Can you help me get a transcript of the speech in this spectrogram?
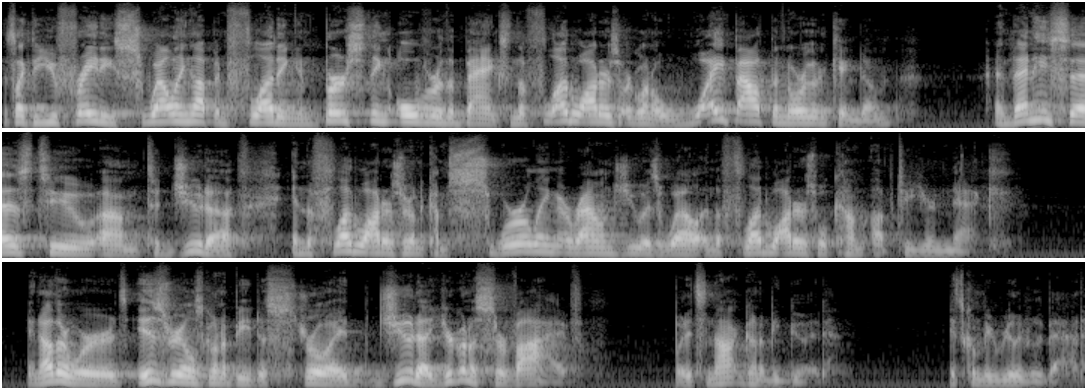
It's like the Euphrates swelling up and flooding and bursting over the banks, and the floodwaters are going to wipe out the northern kingdom and then he says to, um, to Judah, and the floodwaters are going to come swirling around you as well, and the floodwaters will come up to your neck. In other words, Israel's going to be destroyed. Judah, you're going to survive, but it's not going to be good. It's going to be really, really bad.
